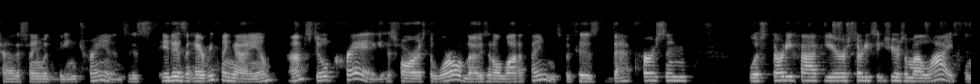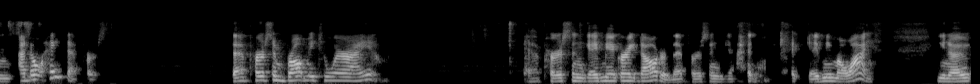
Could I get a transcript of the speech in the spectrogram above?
kind of the same with being trans. It's, it isn't everything I am. I'm still Craig as far as the world knows in a lot of things because that person was 35 years, 36 years of my life, and I don't hate that person. That person brought me to where I am. That person gave me a great daughter. That person gave me my wife. You know,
